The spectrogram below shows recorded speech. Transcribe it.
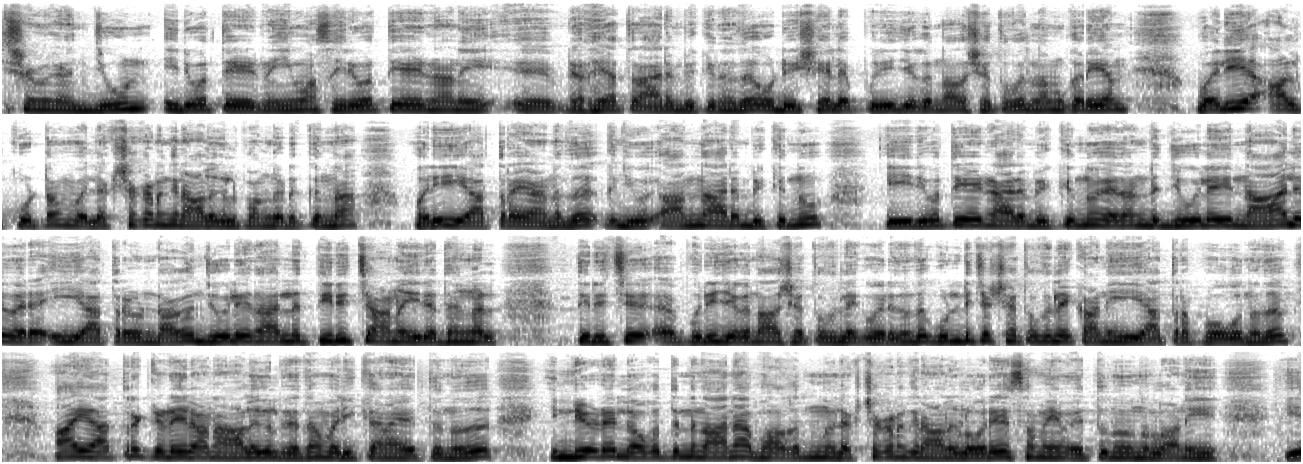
ക്ഷമിക്കണം ജൂൺ ഇരുപത്തിയേഴിന് ഈ മാസം ഇരുപത്തിയേഴിനാണ് ഈ രഥയാത്ര ആരംഭിക്കുന്നത്. ഒഡീഷയിലെ പുരി ജഗന്നാഥ ക്ഷേത്രത്തിൽ നമുക്കറിയാം വലിയ ആൾക്കൂട്ടം ലക്ഷക്കണക്കിന് ആളുകൾ പങ്കെടുക്കുന്ന വലിയ യാത്രയാണിത്. അന്ന് ആരംഭിക്കുന്നു ഈ ഇരുപത്തിയേഴിന് ആരംഭിക്കുന്നു. ഏതാണ്ട് ജൂലൈ നാല് വരെ ഈ യാത്ര ഉണ്ടാകും ജൂലൈ നാലിന് തിരിച്ചാണ് ഈ രഥങ്ങൾ തിരിച്ച് പുരി ജഗന്നാഥ ക്ഷേത്രത്തിലേക്ക് വരുന്നത്. ഗുണ്ടിച്ച ക്ഷേത്രത്തിലേക്കാണ് ഈ യാത്ര പോകുന്നത്. ആ യാത്രക്കിടയിലാണ് ആളുകൾ രഥം വലിക്കാനായി എത്തുന്നത്. ഇന്ത്യയുടെ ലോകത്തിന്റെ നാനാഭാഗത്തു നിന്നും ലക്ഷക്കണക്കിന് ആളുകൾ ഒരേ സമയം എത്തുന്നു എന്നുള്ളതാണ് ഈ ഈ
